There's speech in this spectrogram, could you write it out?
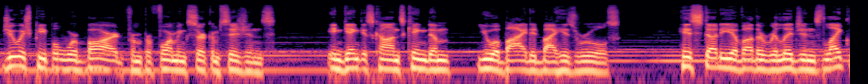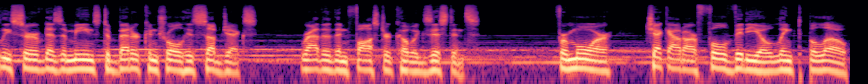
Jewish people were barred from performing circumcisions. In Genghis Khan's kingdom, you abided by his rules. His study of other religions likely served as a means to better control his subjects, rather than foster coexistence. For more, check out our full video linked below.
